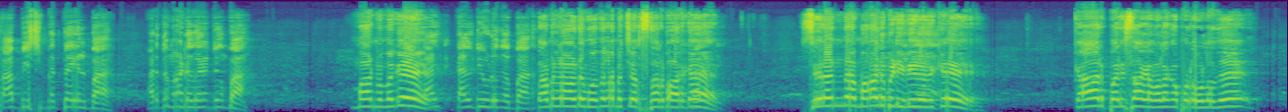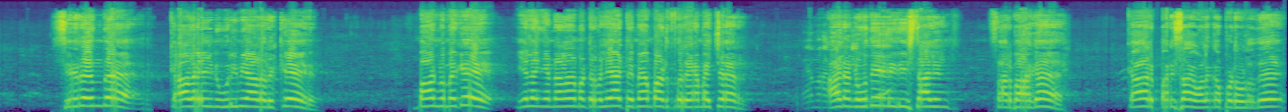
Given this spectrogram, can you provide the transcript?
பாப்பிஸ் மெத்தையல்பா அடுத்த மாடு விரட்டுங்கப்பா. மாண்புமிகு கழட்டி- விடுங்கப்பா. தமிழ்நாடு முதலமைச்சர் சார்பாக சிறந்த மாடுபிடி வீரருக்கு கார் பரிசாக வழங்கப்பட உள்ளது. சிறந்த காளையின் உரிமையாளருக்கு மாண்புமிகு இளைஞர் நலன் மற்றும் விளையாட்டு மேம்பாட்டுத்துறை அமைச்சர் அண்ணன். உதயநிதி ஸ்டாலின் சார்பாக கார் பரிசாக வழங்கப்பட உள்ளது.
